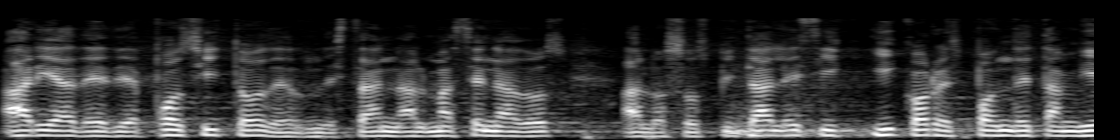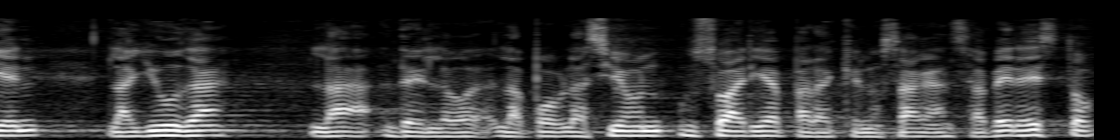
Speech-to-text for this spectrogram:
área de depósito, de donde están almacenados, a los hospitales y, corresponde también la ayuda la, de la población usuaria para que nos hagan saber esto.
